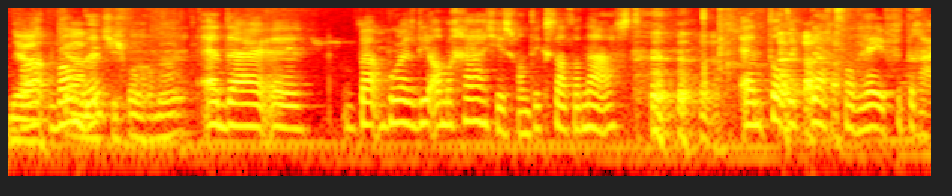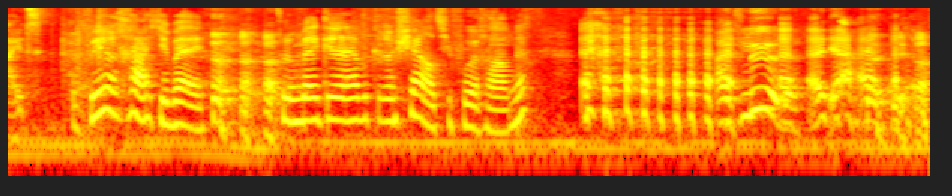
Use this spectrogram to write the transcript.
Ja, wa- wanden. van gemaakt. En daar eh ba- boorden die allemaal gaatjes, want ik zat ernaast. en tot ik dacht van, hé, hey, verdraaid. Of weer een gaatje bij. Toen ben ik er, heb ik er een sjaaltje voor gehangen. Hij gluurde. ja. Ja.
